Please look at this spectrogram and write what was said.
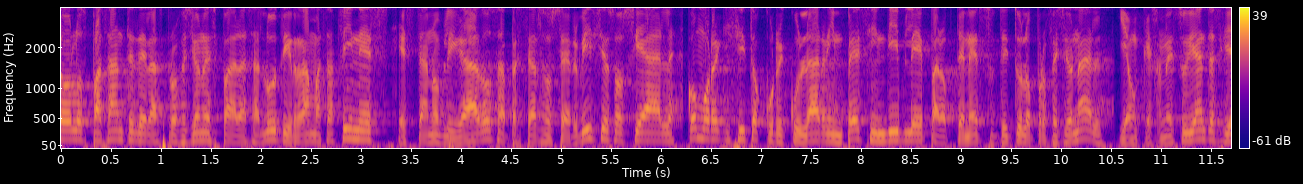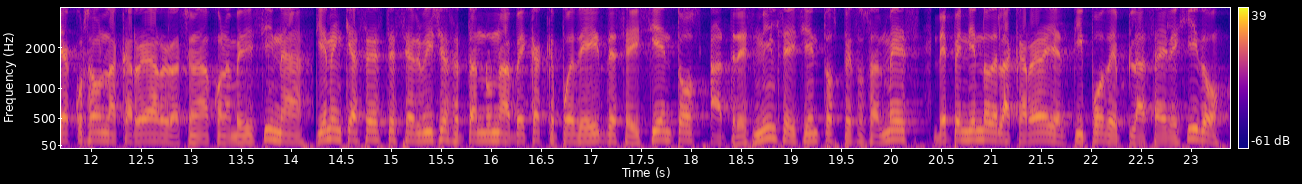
Todos los pasantes de las profesiones para la salud y ramas afines están obligados a prestar su servicio social como requisito curricular imprescindible para obtener su título profesional. Y aunque son estudiantes que ya cursaron la carrera relacionada con la medicina, tienen que hacer este servicio aceptando una beca que puede ir de 600 a 3.600 pesos al mes, dependiendo de la carrera y el tipo de plaza elegido.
